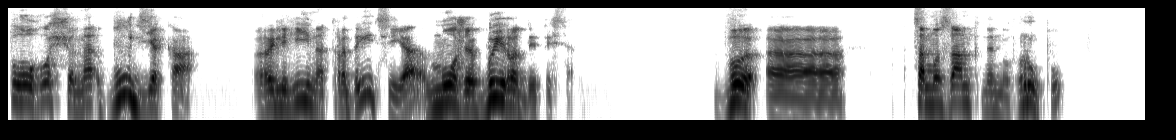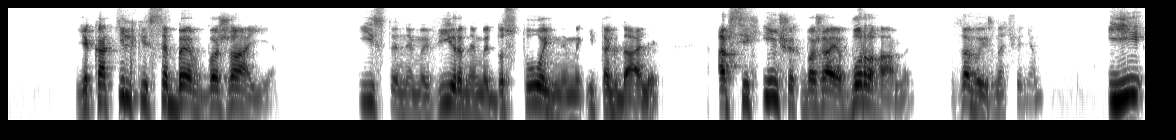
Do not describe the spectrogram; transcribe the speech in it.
того, що будь-яка релігійна традиція може виродитися в е, самозамкнену групу, яка тільки себе вважає істинними, вірними, достойними і так далі, а всіх інших вважає ворогами за визначенням, і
